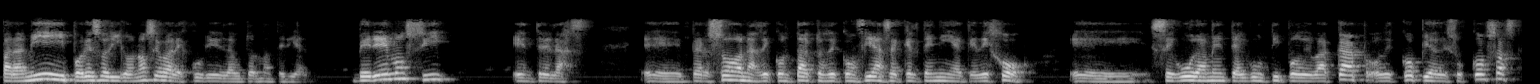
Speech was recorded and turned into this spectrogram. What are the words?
Para mí, por eso digo, no se va a descubrir el autor material. Veremos si entre las eh, personas de contactos de confianza que él tenía, que dejó eh, seguramente algún tipo de backup o de copia de sus cosas,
